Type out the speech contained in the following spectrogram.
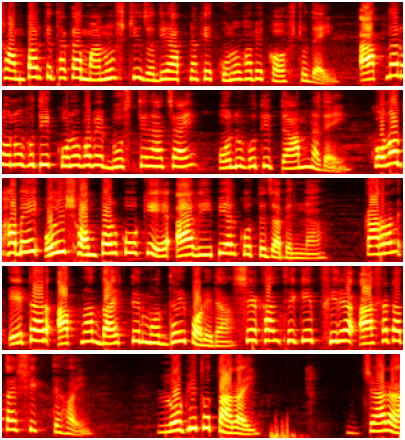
সম্পর্কে থাকা মানুষটি যদি আপনাকে কোনোভাবে কষ্ট দেয়, আপনার অনুভূতি কোনোভাবে বুঝতে না চায়, অনুভূতির দাম না দেয়, কোনোভাবেই ওই সম্পর্ককে আর রিপেয়ার করতে যাবেন না। কারণ এটার আপনার দায়িত্বের মধ্যেই পড়ে না। সেখান থেকে ফিরে আসাটা তাই শিখতে হয়। লোভিত তারাই, যারা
